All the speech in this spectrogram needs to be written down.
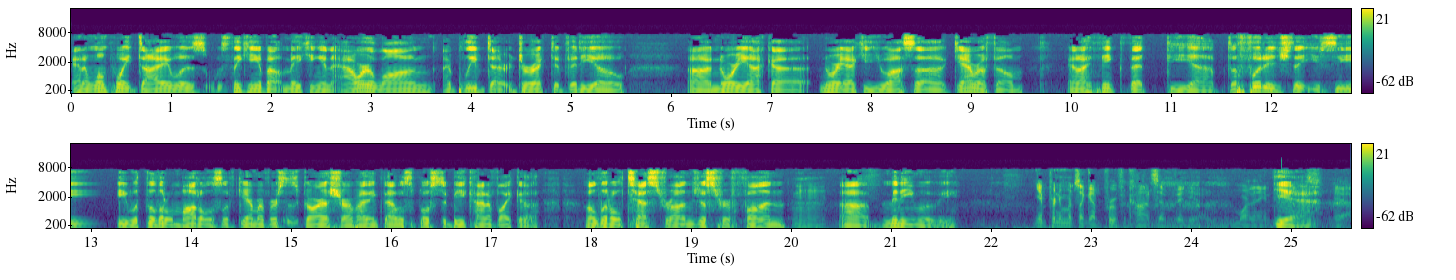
And at one point, Daiei was, was thinking about making an hour long, I believe, di- direct to video uh, Noriaka Noriaki Yuasa Gamera film, and I think that the uh, the footage that you see with the little models of Gamera versus Gara Sharp, I think that was supposed to be kind of like a a little test run just for fun Mm-hmm. uh, mini movie. Yeah, pretty much like a proof of concept video more than anything Yeah. else. Yeah.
